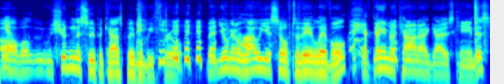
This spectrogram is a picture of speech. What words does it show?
Oh well, shouldn't the supercars people be thrilled that you're going to lower yourself to their level if Dan Ricciardo goes, Candice?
